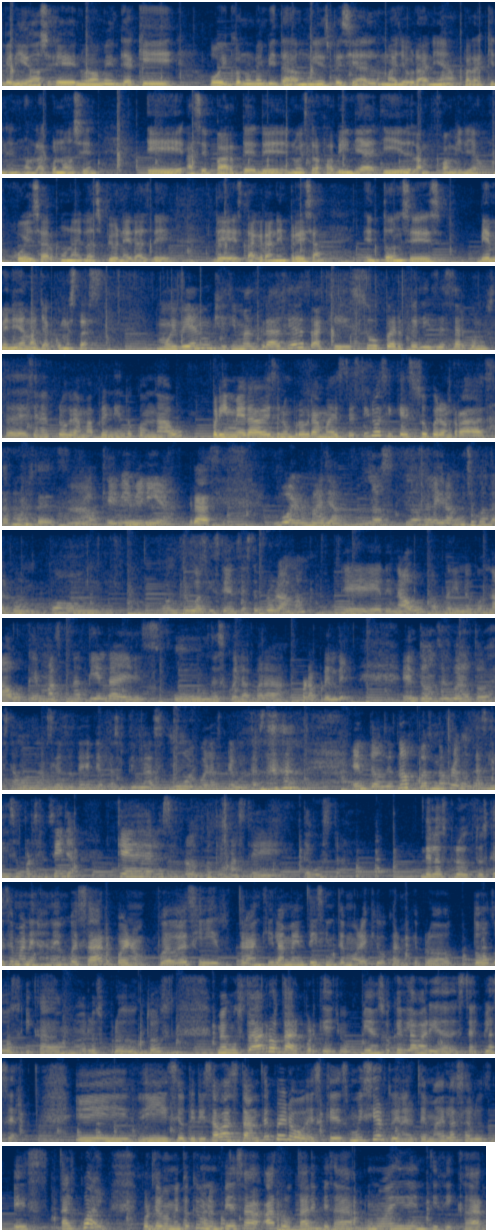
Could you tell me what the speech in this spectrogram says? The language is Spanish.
Bienvenidos eh, nuevamente aquí hoy con una invitada muy especial, Maya Urania, para quienes no la conocen. Eh, hace parte de nuestra familia y de la familia Juezar, una de las pioneras de, de esta gran empresa. Entonces, bienvenida Maya, ¿cómo estás? Muy bien, muchísimas gracias. Aquí súper feliz de estar con ustedes en el programa Aprendiendo con Nau. Primera vez en un programa de este estilo, así que súper honrada de estar con ustedes. Ah, ok, bienvenida. Gracias. Bueno, Maya, nos, nos alegra mucho contar con, con, con tu asistencia a este programa eh, de NAU, Aprendiendo con NAU, que más que una tienda es una escuela para, para aprender. Entonces, bueno, todos estamos ansiosos de, de hacerte unas muy buenas preguntas. Entonces, no, pues una pregunta así súper sencilla. ¿Qué es el producto que más te, te gusta? De los productos que se manejan en Juezar, bueno, puedo decir tranquilamente y sin temor a equivocarme que he probado todos y cada uno de los productos. Me gusta rotar porque yo pienso que en la variedad está el placer. Y, y, se utiliza bastante, pero es que es muy cierto y en el tema de la salud es tal cual. Porque al momento que uno empieza a rotar, empieza uno a identificar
